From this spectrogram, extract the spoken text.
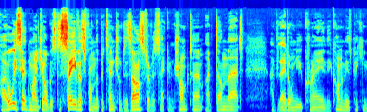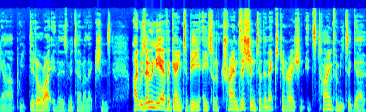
I always said my job was to save us from the potential disaster of a second Trump term. I've done that. I've led on Ukraine. The economy is picking up. We did all right in those midterm elections. I was only ever going to be a sort of transition to the next generation. It's time for me to go.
